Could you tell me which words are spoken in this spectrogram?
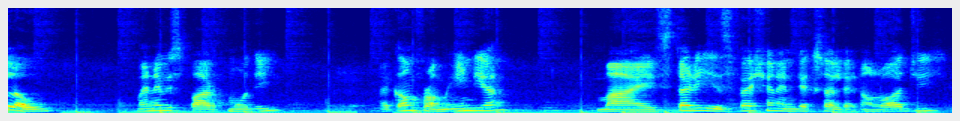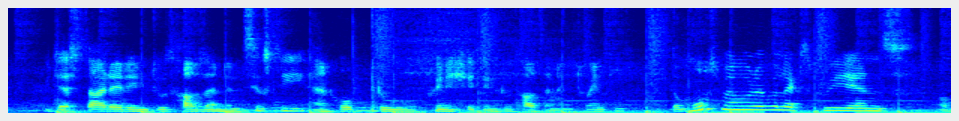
Hello, my name is Parth Modi. I come from India. My study is fashion and textile technology, which I started in 2016 and hope to finish it in 2020. The most memorable experience of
